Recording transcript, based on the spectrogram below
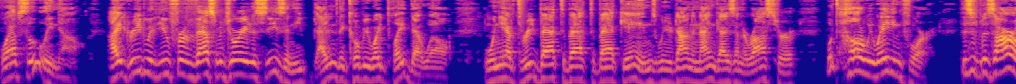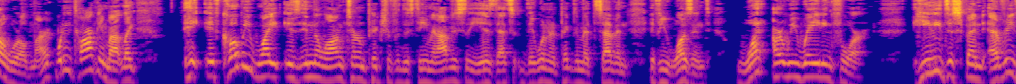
Well, absolutely no. I agreed with you for the vast majority of the season. He, I didn't think Coby White played that well. When you have three back to back to back games, when you're down to nine guys on the roster, what the hell are we waiting for? This is bizarro world, Mark. What are you talking about? Like, hey, if Coby White is in the long term picture for this team, and obviously he is, that's they wouldn't have picked him at seven if he wasn't. What are we waiting for? He needs to spend every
